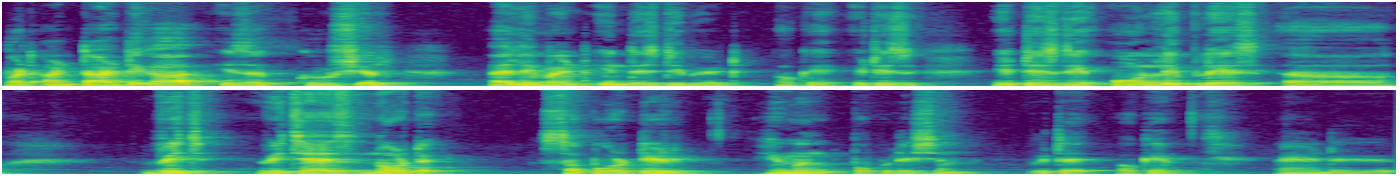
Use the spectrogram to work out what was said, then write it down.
But antarctica is a crucial element in this debate okay? It is it is the only place uh, which which has not supported human population with a, okay? And uh,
